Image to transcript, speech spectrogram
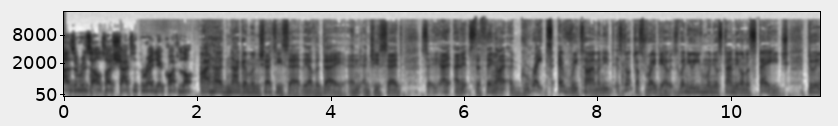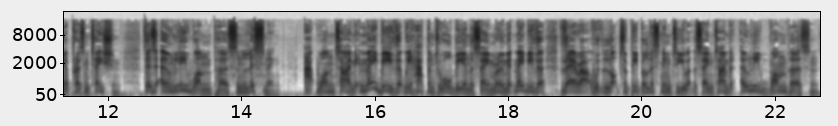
as a result, I shout at the radio quite a lot. I heard Naga Munchetty say it the other day, and, and she said, so, and it's the thing I grates every time. And it's not just radio, it's when you, even when you're standing on a stage doing a presentation, there's only one person listening at one time. It may be that we happen to all be in the same room. It may be that there are lots of people listening to you at the same time, but only one person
